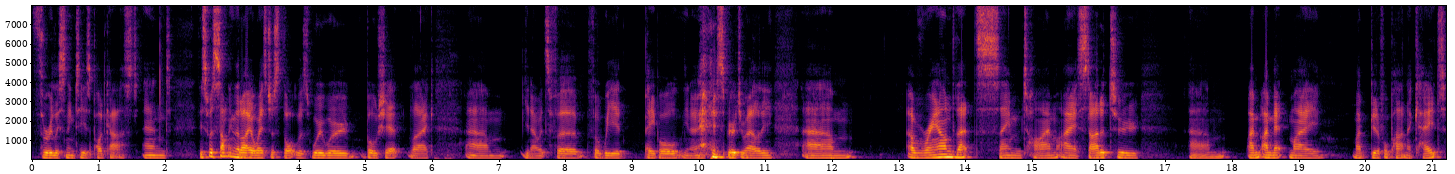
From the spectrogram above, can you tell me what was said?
through listening to his podcast. And this was something that I always just thought was woo woo bullshit. Like, um, you know, it's for, for weird people, you know, spirituality. Um, around that same time, I started to, um, I, I, met my, my beautiful partner, Kate.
